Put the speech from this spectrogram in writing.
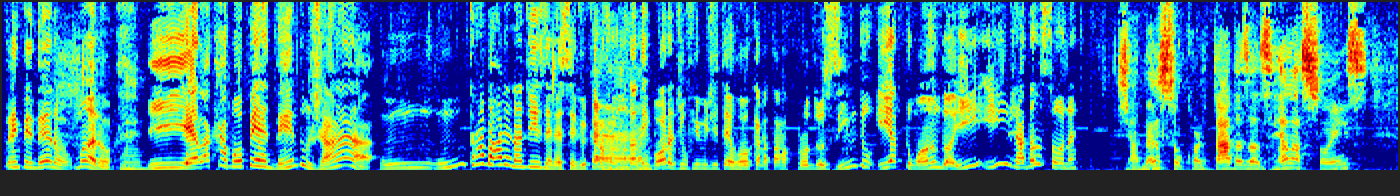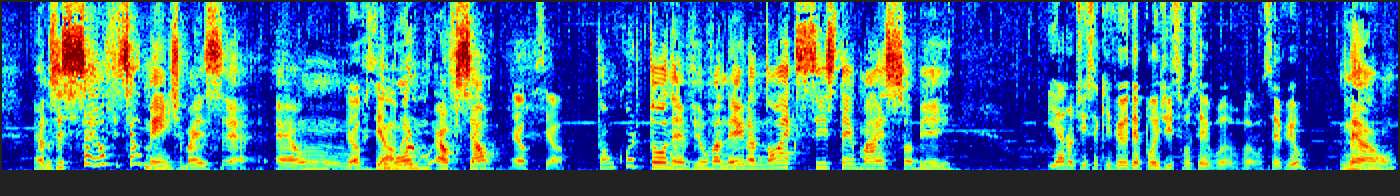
tá entendendo? Mano, Uhum. e ela acabou perdendo já um, um trabalho na Disney, né? Você viu que ela foi É. mandada embora de um filme de terror que ela tava produzindo e atuando aí e já dançou, né? Já dançou cortadas as relações. Eu não sei se saiu oficialmente, mas é, é um. É oficial, rumor- é oficial? É oficial. Então cortou, né? Viúva Negra não existe mais sob. E a notícia que veio depois disso, você, vo- você viu? Não.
